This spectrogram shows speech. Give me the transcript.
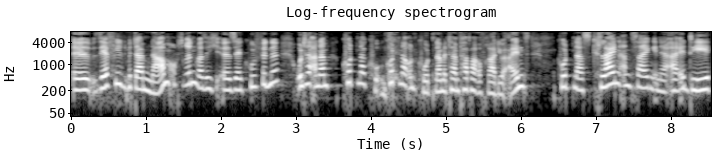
äh, sehr viel mit deinem Namen auch drin, was ich äh, sehr cool finde. Unter anderem Kuttner, Ku- Kuttner und Kuttner mit deinem Papa auf Radio 1, Kuttners Kleinanzeigen in der ARD,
